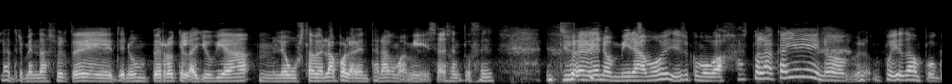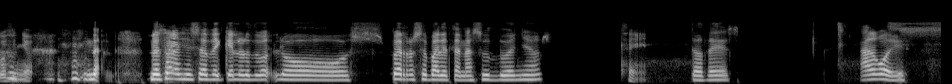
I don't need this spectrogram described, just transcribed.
la tremenda suerte de tener un perro que la lluvia mm, le gusta verla por la ventana como a mí, ¿sabes? Entonces llueve, nos miramos y es como bajas a la calle y no, pues yo tampoco, señor. No, ¿no sabes eso de que los, los perros se parecen a sus dueños? Sí. Entonces, algo es.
